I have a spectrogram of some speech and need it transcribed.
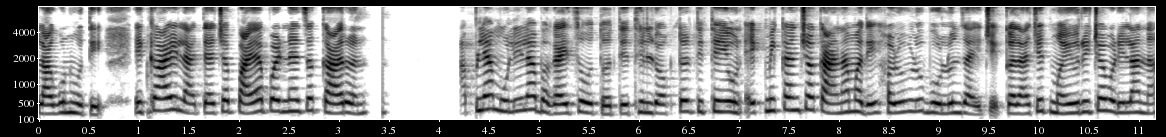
लागून होते. एका आईला त्याच्या पाया पडण्याचं कारण आपल्या मुलीला बघायचं होतं. तेथील डॉक्टर तिथे येऊन एकमेकांच्या कानामध्ये हळूहळू बोलून जायचे. कदाचित मयुरीच्या वडिलांना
